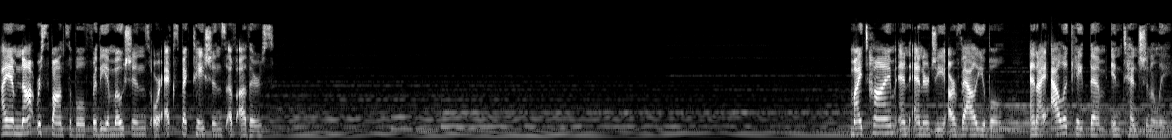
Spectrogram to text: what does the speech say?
I am not responsible for the emotions or expectations of others. My time and energy are valuable, and I allocate them intentionally.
